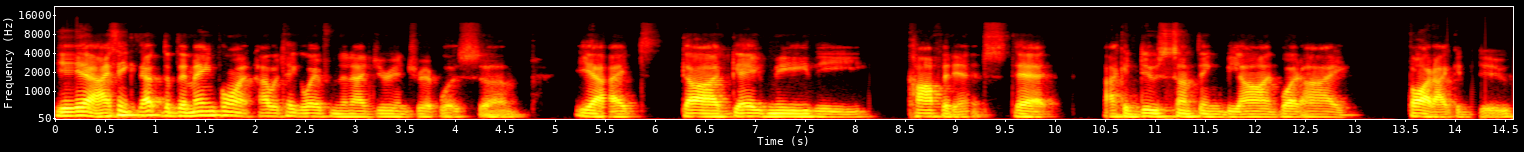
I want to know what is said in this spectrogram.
Yeah, I think that the, the main point I would take away from the Nigerian trip was, um, yeah, I, God gave me the confidence that I could do something beyond what I thought I could do.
